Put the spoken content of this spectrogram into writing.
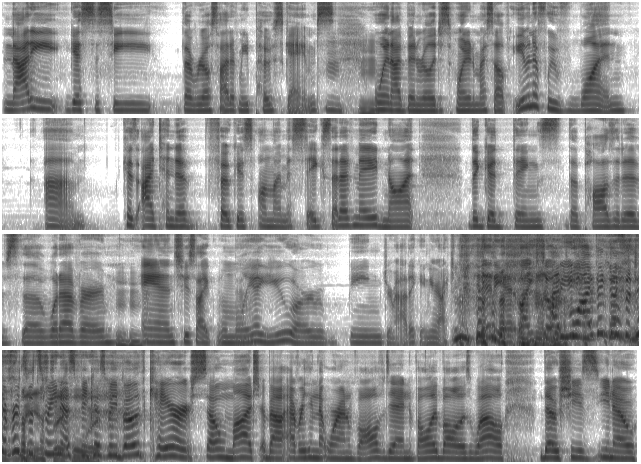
Maddie gets to see the real side of me post games mm. mm-hmm. when I've been really disappointed in myself, even if we've won. Um, Because I tend to focus on my mistakes that I've made, not the good things, the positives, the whatever. And she's like, "Well, Melea, you are being dramatic and you're acting like an idiot." Like, she'll I, well, I think that's the difference between us because we both care so much about everything that we're involved in, volleyball as well. Though she's, you know,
